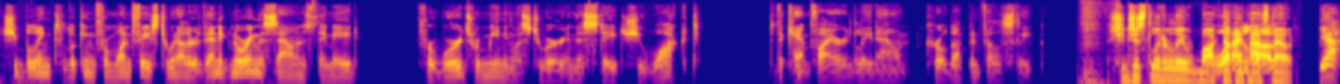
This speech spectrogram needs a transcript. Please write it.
She blinked, looking from one face to another, then ignoring the sounds they made, for words were meaningless to her in this state. She walked to the campfire and lay down, curled up, and fell asleep. She just literally walked What up and I passed love- out. Yeah,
